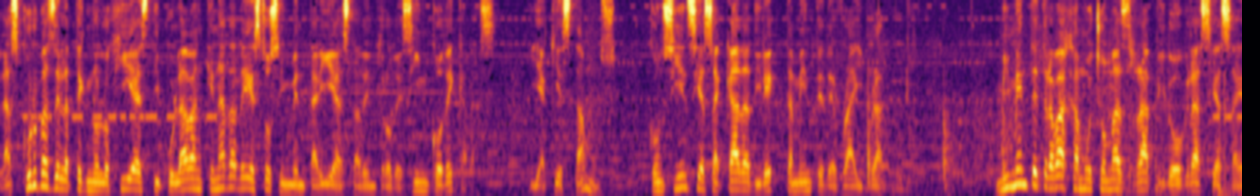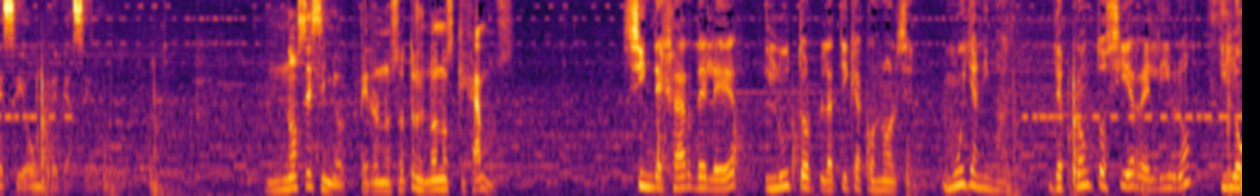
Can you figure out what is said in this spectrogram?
Las curvas de la tecnología estipulaban que nada de esto se inventaría hasta dentro de cinco décadas. Y aquí estamos, conciencia sacada directamente de Ray Bradbury. Mi mente trabaja mucho más rápido gracias a ese hombre de acero. No sé, señor, pero nosotros no nos quejamos. Sin dejar de leer, Luthor platica con Olsen, muy animado. De pronto cierra el libro y lo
